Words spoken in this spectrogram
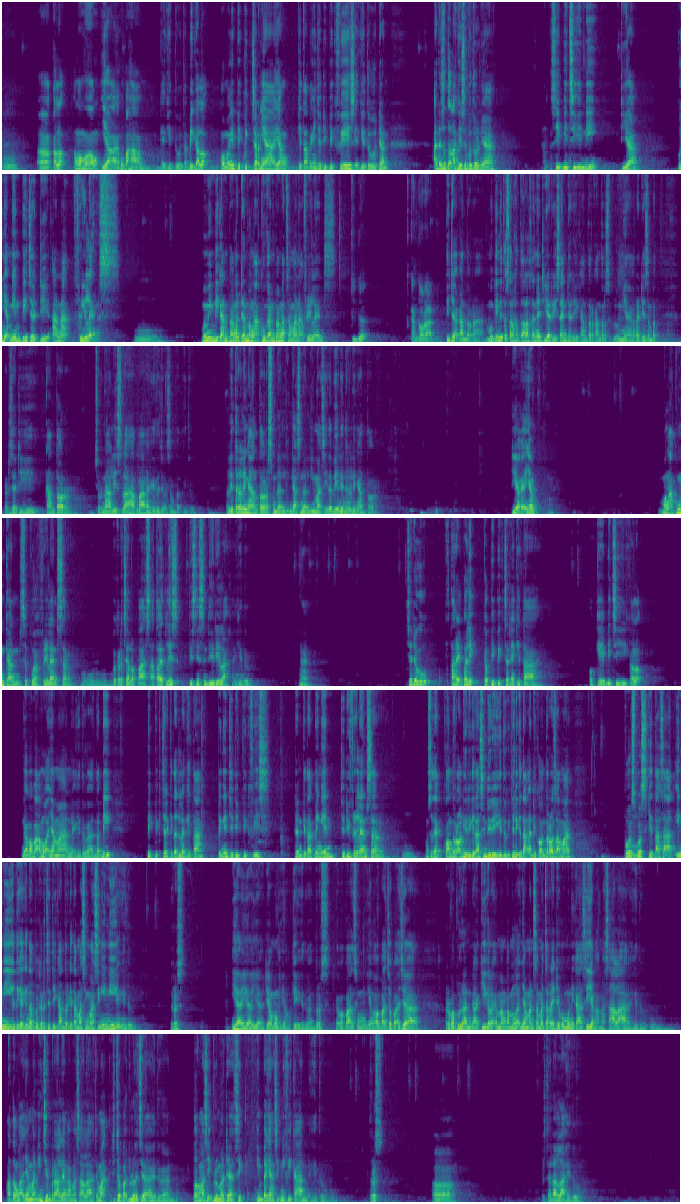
eh, kalau ngomong ya aku paham kayak gitu. Tapi kalau ngomongin big picture-nya yang kita pengen jadi big fish kayak gitu dan ada satu lagi sebetulnya si PG ini dia punya mimpi jadi anak freelance. Hmm. memimpikan banget dan mengagungkan banget sama anak freelance. Tidak kantoran. tidak kantoran. Mungkin itu salah satu alasannya dia resign dari kantor-kantor sebelumnya karena dia sempat kerja di kantor jurnalis lah apa kayak gitu juga sempat gitu literally ngantor 9 nggak 95 sih tapi literally ngantor. Dia kayaknya mengagungkan sebuah freelancer bekerja lepas atau at least bisnis sendiri lah kayak gitu. Nah. Jadi aku tarik balik ke big picture-nya kita. Oke biji kalau nggak apa-apa kamu nggak nyaman kayak gitu kan. Tapi big picture kita adalah kita pengen jadi big fish dan kita pengen jadi freelancer. Maksudnya kontrol diri kita sendiri gitu. Jadi kita nggak dikontrol sama bos-bos kita saat ini ketika kita bekerja di kantor kita masing-masing ini kayak gitu. Terus iya iya iya. Dia ngomong ya oke gitu kan. Terus nggak apa-apa. Ngomong ya nggak apa coba aja. Berapa bulan lagi kalau emang kamu nggak nyaman sama caranya dia komunikasi ya nggak masalah gitu. Atau nggak nyaman in general ya nggak masalah. Cuma dicoba dulu aja gitu kan. Toh masih belum ada impact yang signifikan gitu. Terus eh berjalanlah itu.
